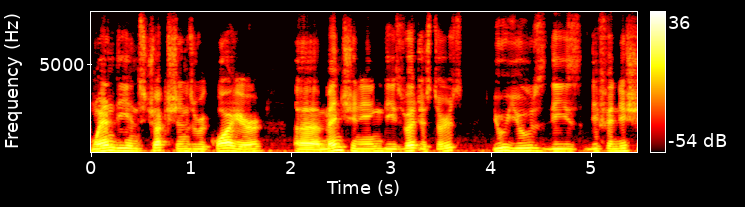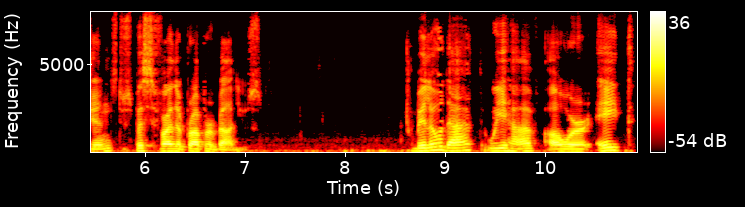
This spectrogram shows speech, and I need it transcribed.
when the instructions require uh, mentioning these registers you use these definitions to specify the proper values. Below that, we have our eight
